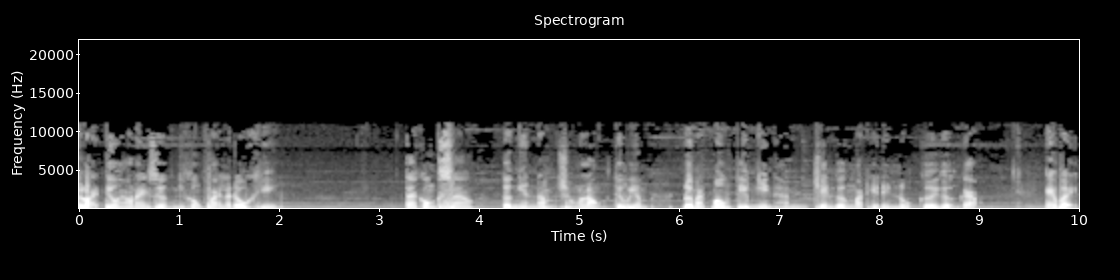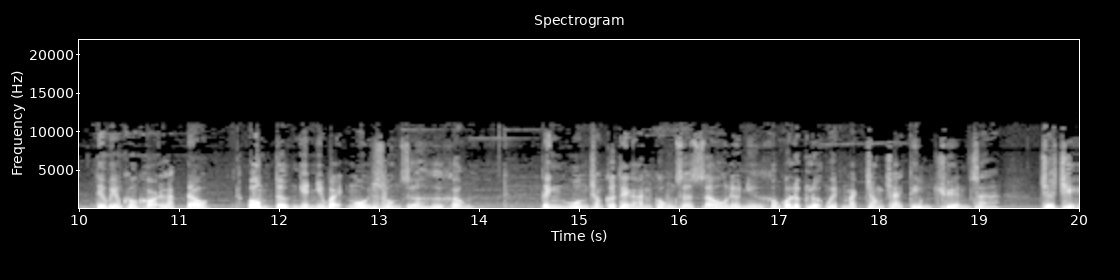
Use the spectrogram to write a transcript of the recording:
cái loại tiêu hào này dường như không phải là đấu khí. Ta không sao, tự nhiên nằm trong lòng tiêu viêm, đôi mắt màu tím nhìn hắn trên gương mặt hiện lên nụ cười gượng gạo. Nghe vậy, tiêu viêm không khỏi lắc đầu, ôm tự nhiên như vậy ngồi xuống giữa hư không. Tình huống trong cơ thể hắn cũng rất xấu nếu như không có lực lượng huyết mạch trong trái tim truyền ra, chữa trị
